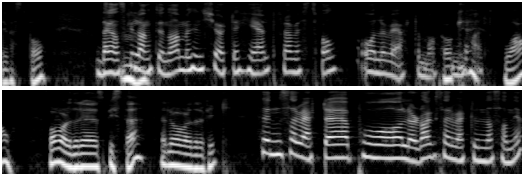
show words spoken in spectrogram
i Vestfold. Det er ganske Mm. langt unna, men hun kjørte helt fra Vestfold og leverte maten okay. her. Wow. Hva var det dere spiste, eller hva var det dere fikk? Hun serverte På lørdag serverte hun lasagne,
